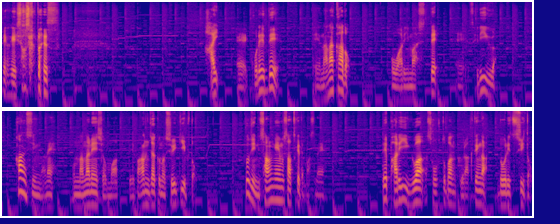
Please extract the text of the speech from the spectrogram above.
手掛けしてほしかったです。はい、えー、これで、えー、7カード終わりまして、えー、セ・リーグが、阪神がね、7連勝もあって盤石の首位キープと、巨人に3ゲーム差つけてますね。で、パ・リーグはソフトバンク、楽天が同率首位と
